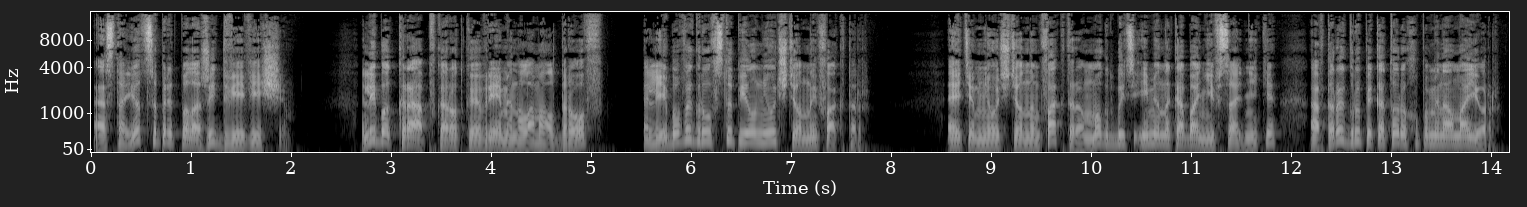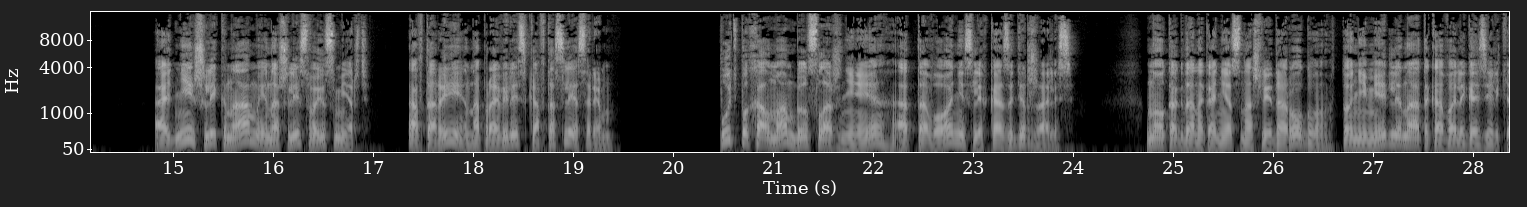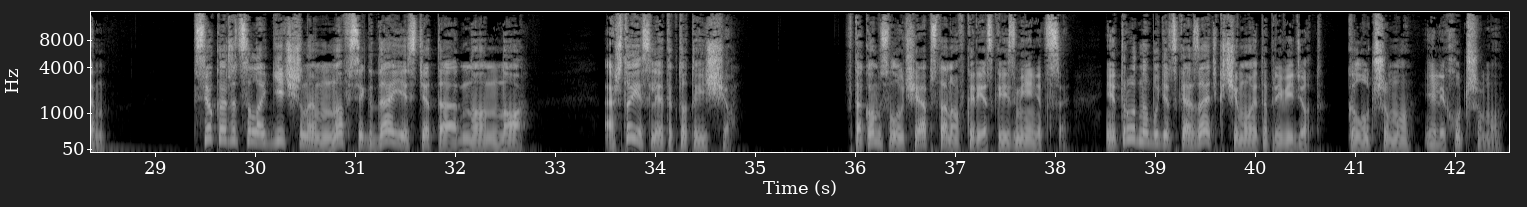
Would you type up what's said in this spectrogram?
Остается предположить две вещи. Либо краб в короткое время наломал дров, либо в игру вступил неучтенный фактор. Этим неучтенным фактором могут быть именно кабаньи всадники, о второй группе которых упоминал майор. Одни шли к нам и нашли свою смерть, а вторые направились к автослесарям. Путь по холмам был сложнее, оттого они слегка задержались. Но когда, наконец, нашли дорогу, то немедленно атаковали Газелькин. Все кажется логичным, но всегда есть это одно «но». А что, если это кто-то еще? В таком случае обстановка резко изменится, и трудно будет сказать, к чему это приведет, к лучшему или худшему.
